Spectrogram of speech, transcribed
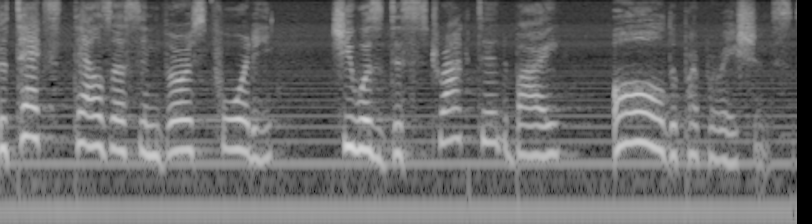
The text tells us in verse 40 she was distracted by all the preparations.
